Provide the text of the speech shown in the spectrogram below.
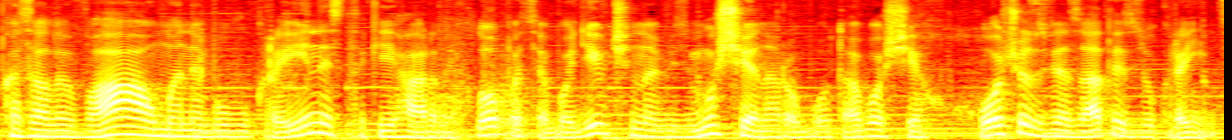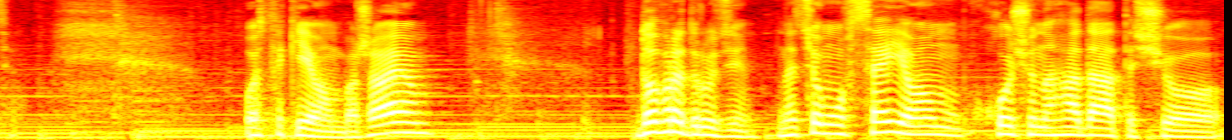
казали: Вау, у мене був українець, такий гарний хлопець або дівчина, візьму ще на роботу, або ще хочу зв'язатись з українцем. Ось таке я вам бажаю. Добре, друзі, на цьому все. Я вам хочу нагадати, що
